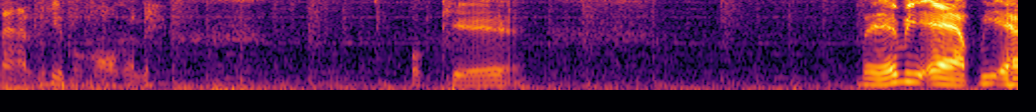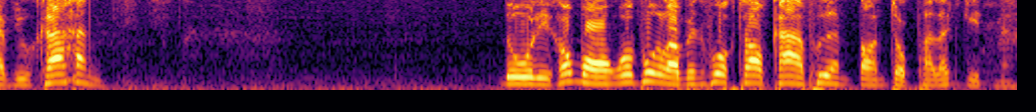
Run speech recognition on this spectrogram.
หน้ารีบพอๆกันเลย โอเคไหนมีแอบมีแอบอยู่ข้าง ดูดิเขามองว่าพวกเราเป็นพวกชอบฆ่าเพื่อนตอนจบภารกิจนะ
